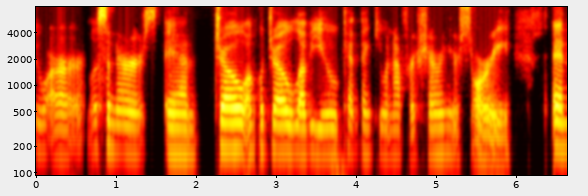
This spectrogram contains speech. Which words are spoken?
to our listeners. And Joe, Uncle Joe, love you. Can't thank you enough for sharing your story. And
